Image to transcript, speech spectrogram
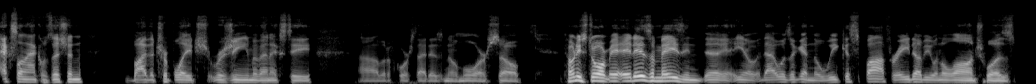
excellent acquisition by the Triple H regime of NXT, uh, but of course that is no more. So Toni Storm, it, it is amazing. Uh, you know that was again the weakest spot for AEW in the launch was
